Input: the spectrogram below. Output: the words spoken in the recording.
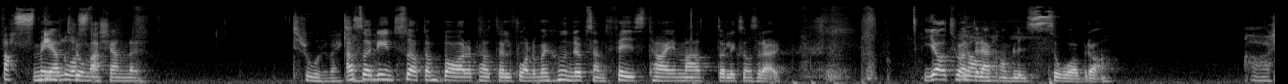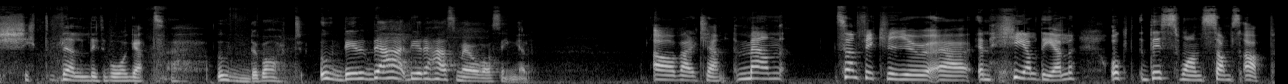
fast Men jag inlåsta. tror man känner. Tror du verkligen Alltså det är inte så att de bara pratar telefon. De har ju 100% facetimat och liksom sådär. Jag tror att Ja, det där men- kommer bli så bra. Ah shit, väldigt vågat. Underbart. Un- det, är det, här, det är det här som är att vara singel. Ja, verkligen. Men sen fick vi ju eh, en hel del och this one sums up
